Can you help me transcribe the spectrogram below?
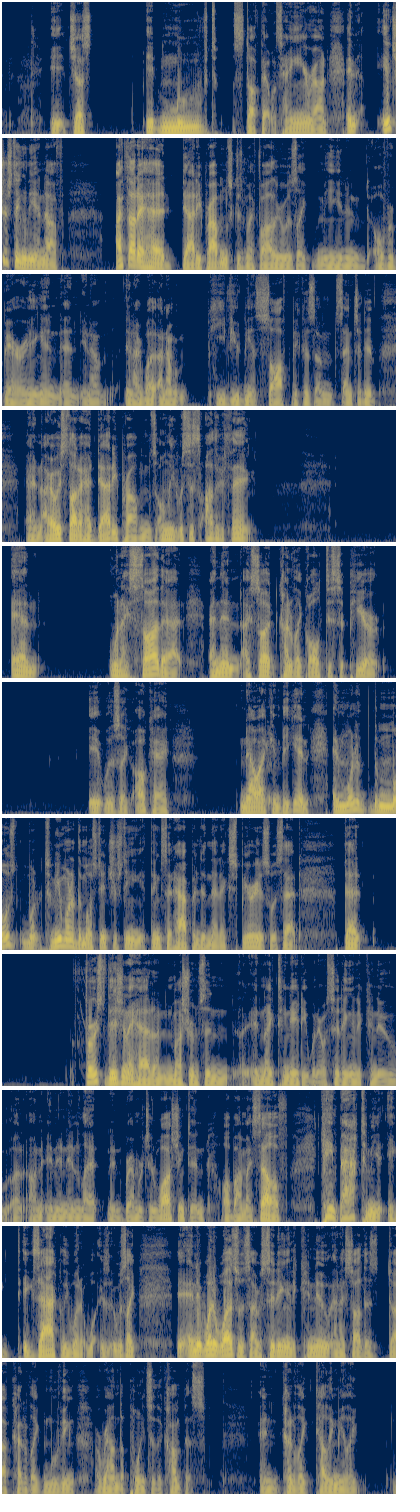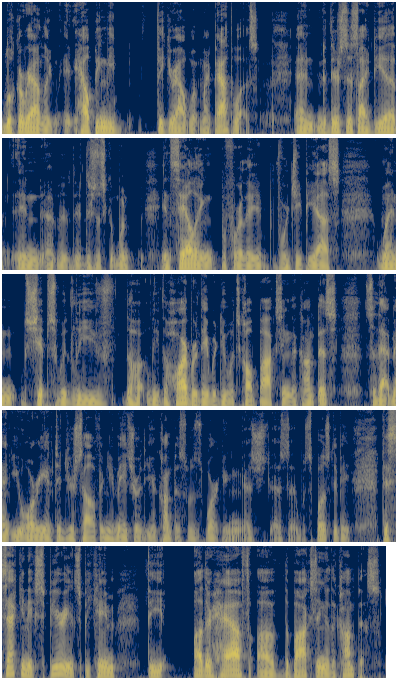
it just it moved stuff that was hanging around. And interestingly enough, I thought I had daddy problems because my father was like mean and overbearing, and and you know, and I was and I'm he viewed me as soft because I'm sensitive. And I always thought I had daddy problems, only it was this other thing. And when I saw that, and then I saw it kind of like all disappear, it was like, okay, now I can begin. And one of the most, to me, one of the most interesting things that happened in that experience was that, that first vision I had on mushrooms in in 1980 when I was sitting in a canoe on, on, in an inlet in Bremerton, Washington, all by myself, came back to me exactly what it was. It was like, and it, what it was was I was sitting in a canoe and I saw this duck kind of like moving around the points of the compass, and kind of like telling me like look around, like helping me figure out what my path was. And there's this idea in uh, there's this when in sailing before they before GPS when ships would leave the leave the harbor, they would do what's called boxing the compass. So that meant you oriented yourself and you made sure that your compass was working as as it was supposed to be. The second experience became the other half of the boxing of the compass,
